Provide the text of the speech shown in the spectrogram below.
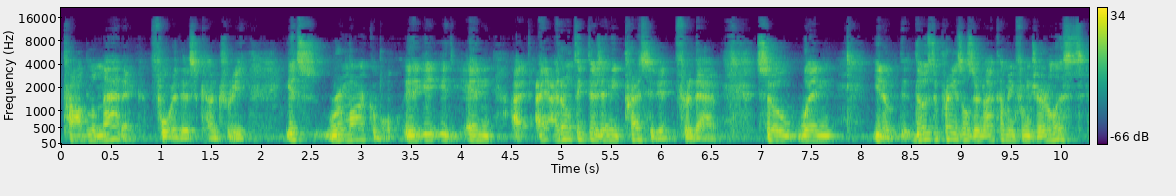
problematic for this country. It's remarkable, it, it, and I, I, don't think there's any precedent for that. So when you know those appraisals are not coming from journalists,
